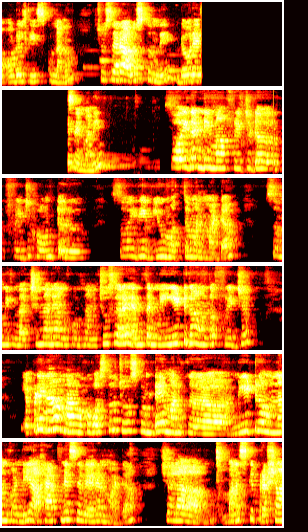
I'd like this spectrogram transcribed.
మోడల్ తీసుకున్నాను. చూసారా అరుస్తుంది. డోర్ వేసేమని సో ఇదండి మా fridge door fridge home tour. So ఇది వ్యూ మొత్తం అన్నమాట. సో మీకు నచ్చిందని అనుకుంటున్నాను. చూసారా ఎంత నీట్గా ఉందో ఫ్రిడ్జ్. ఎప్పుడైనా మనం ఒక వస్తువు చూసుకుంటే మనకు నీట్గా ఉందనుకోండి ఆ హ్యాపీనెస్ వేరనమాట చాలా మనసుకి ప్రశా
